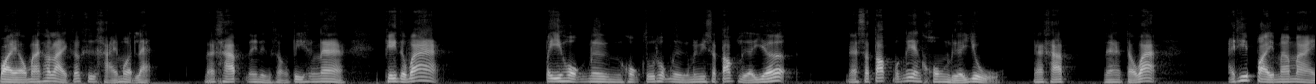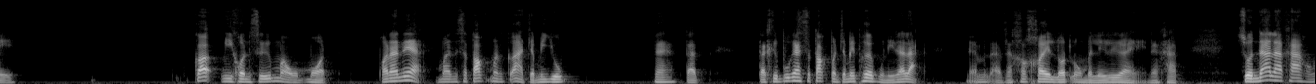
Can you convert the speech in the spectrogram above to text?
ปล่อยออกมาเท่าไหร่ก็คือขายหมดแหละนะครับ ใน 1-2 ปีข้างหน้า เพียงแต่ว่าปี 61 6061 มันมีสต็อกเหลือเยอะนะสต็อกมันก็ยังคงเหลืออยู่นะครับนะแต่ว่าไอ้ที่ปล่อยมาใหม่ ก็มีคนซื้อมาหมด เพราะนั้นเนี่ยมันสต็อกมันก็อาจจะไม่ยุบนะแต่แต่คือพูดง่ายสต็อกมันจะไม่เพิ่มกว่านี้แล้วล่ะนะมันอาจจะค่อยๆ ลดลงไปเรื่อยๆนะครับ ส่วนด้านราคาของ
